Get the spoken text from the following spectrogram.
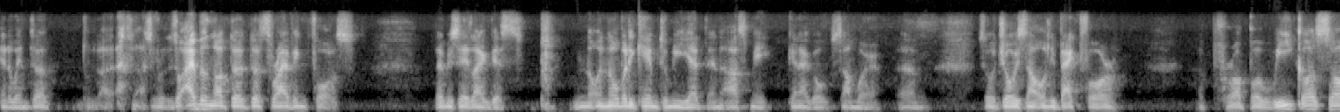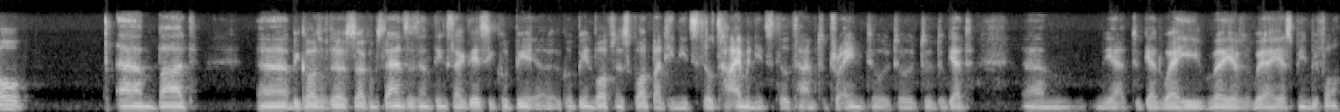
in the winter. So I will not the, the thriving force. Let me say it like this: no, nobody came to me yet and asked me, "Can I go somewhere?" Um, so Joe is now only back for a proper week or so, um, but. Uh, because of the circumstances and things like this, he could be uh, could be involved in the squad, but he needs still time. He needs still time to train to to to, to get um, yeah, to get where he where he, where he has been before.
